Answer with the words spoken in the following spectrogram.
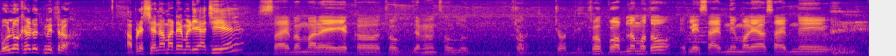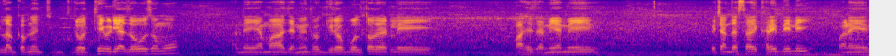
બોલો ખેડૂત મિત્ર આપણે શેના માટે મળ્યા છીએ? સાહેબ અમારે એક થોડુંક જમીન થોડુંક થોડો પ્રોબ્લેમ હતો એટલે સાહેબને મળ્યા. સાહેબને લગભગ રોજથી વિડીયા જોઉં છું હું. અને એમાં જમીન થોડો ગીરો બોલતો હતો એટલે પાછી જમીન અમે વેચાણ દસ્તાવેજ ખરીદેલી પણ એ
